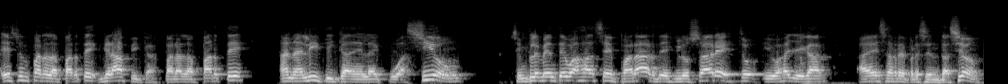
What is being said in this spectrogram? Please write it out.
eso es para la parte gráfica, para la parte analítica de la ecuación, simplemente vas a separar, desglosar esto y vas a llegar a esa representación.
